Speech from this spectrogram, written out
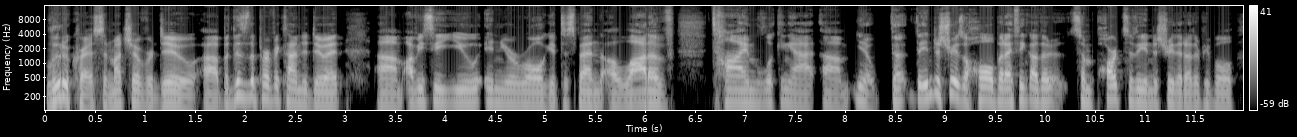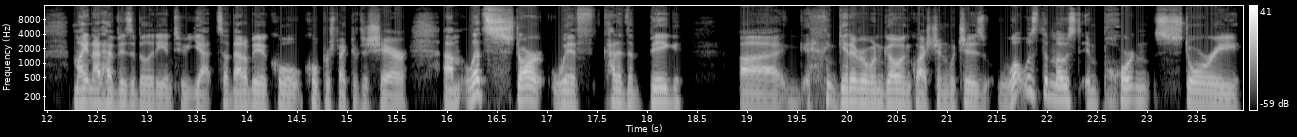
ludicrous and much overdue. Uh, but this is the perfect time to do it. Um, obviously you in your role get to spend a lot of time looking at um, you know the, the industry as a whole but i think other some parts of the industry that other people might not have visibility into yet. So that'll be a cool cool perspective to share. Um, let's start with kind of the big uh, get everyone going question, which is what was the most important story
